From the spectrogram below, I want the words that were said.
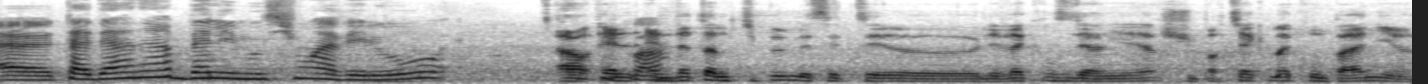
Euh, ta dernière belle émotion à vélo Alors, elle, elle, date un petit peu, mais c'était les vacances dernières. Je suis parti avec ma compagne.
